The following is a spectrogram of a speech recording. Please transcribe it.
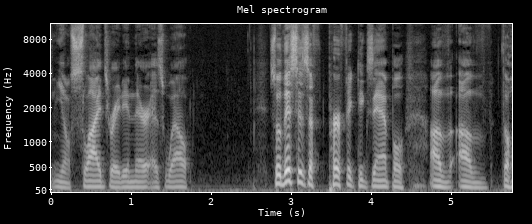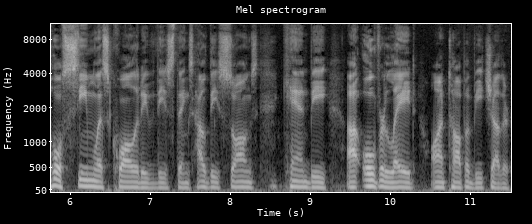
you know, slides right in there as well. So this is a perfect example of of the whole seamless quality of these things, how these songs can be uh, overlaid on top of each other.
